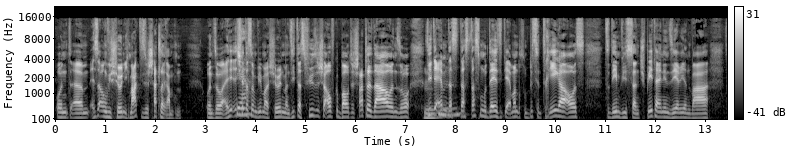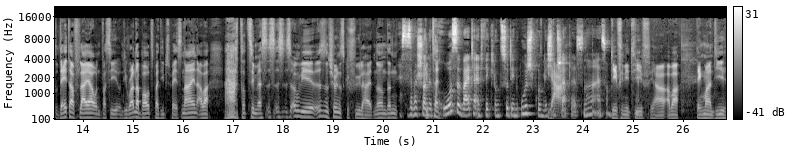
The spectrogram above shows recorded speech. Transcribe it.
Und ähm, es ist irgendwie schön, ich mag diese Shuttle-Rampen und so. Ich, ich ja. finde das irgendwie mal schön. Man sieht das physische aufgebaute Shuttle da und so. Sieht mhm. ja eben, das, das, das Modell sieht ja immer noch so ein bisschen träger aus zu dem, wie es dann später in den Serien war, so Data Flyer und was sie und die Runabouts bei Deep Space Nine, aber ach, trotzdem, es ist, es ist irgendwie, es ist ein schönes Gefühl halt, ne? Und dann es ist aber schon eine halt große Weiterentwicklung zu den ursprünglichen ja, Shuttles, ne? Also definitiv, ja. ja, aber denk mal an die,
